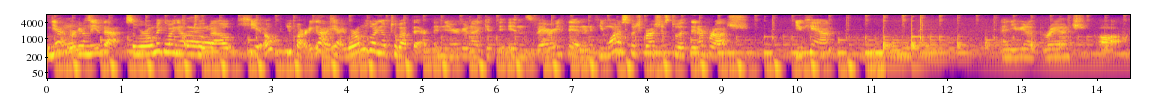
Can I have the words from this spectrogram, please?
Yeah, we're gonna leave that. So we're only going up to about here. Oh, you've already got it. Yeah, we're only going up to about there. And you're gonna get the ends very thin. And if you want to switch brushes to a thinner brush, you can. And you're gonna branch off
